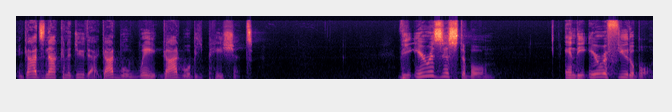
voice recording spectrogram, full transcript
And God's not going to do that. God will wait, God will be patient. The irresistible and the irrefutable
